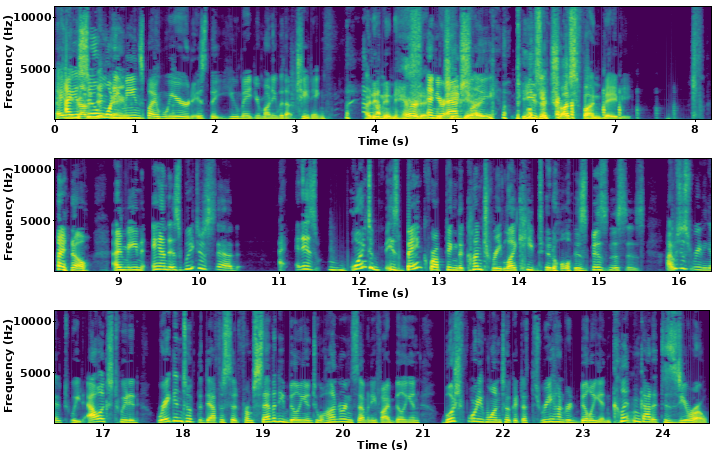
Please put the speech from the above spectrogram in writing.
Hey, I got a assume what he nickname. means by weird is that you made your money without cheating. I didn't inherit it. And you're which he did. actually- He's a trust fund baby. I know. I mean, and as we just said, is going to is bankrupting the country like he did all his businesses. I was just reading a tweet. Alex tweeted, "Reagan took the deficit from 70 billion to 175 billion. Bush 41 took it to 300 billion. Clinton got it to zero.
